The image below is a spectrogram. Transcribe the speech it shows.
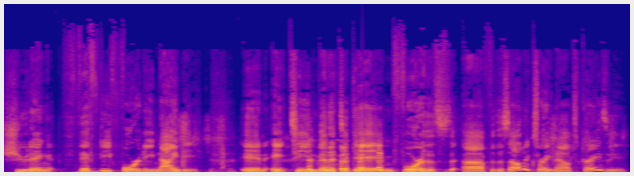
shooting 50 40 90 in 18 minutes a game for the uh, for the Celtics right now it's crazy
